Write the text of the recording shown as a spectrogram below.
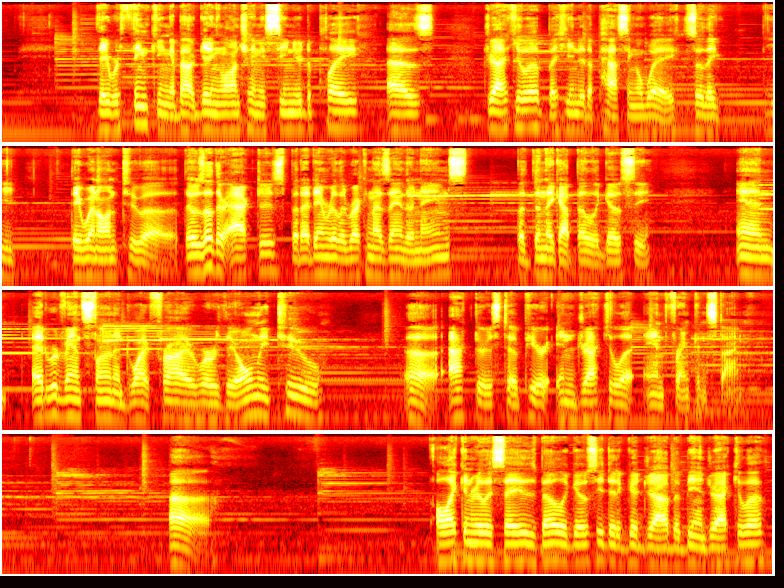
they were thinking about getting Lon Chaney Sr. to play as Dracula, but he ended up passing away. So they he they went on to uh, there was other actors, but I didn't really recognize any of their names. But then they got Bela Lugosi, and Edward Van Sloan and Dwight Frye were the only two uh, actors to appear in Dracula and Frankenstein. Uh, all I can really say is Bela Lugosi did a good job at being Dracula.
